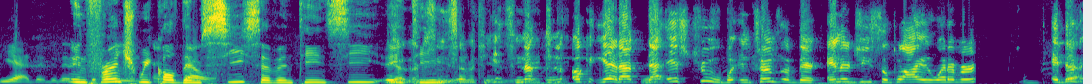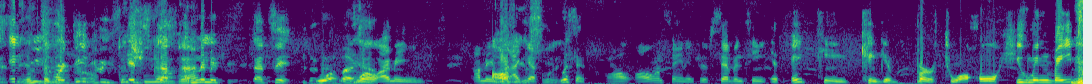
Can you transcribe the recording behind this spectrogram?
Yeah. The, the, the In French, we call them C17, C18. C17 and It's not- okay, yeah, that Yeah. that is true. But in terms of their energy supply or whatever, it doesn't it's increase or infinite, bro. decrease. It's just that? unlimited. That's it. Well, Like, well, I mean, I mean, but I guess listen. All, all I'm saying is, if 17, if 18 can give birth to a whole human baby,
